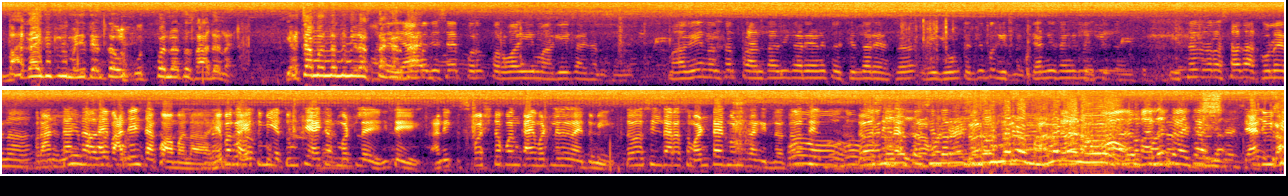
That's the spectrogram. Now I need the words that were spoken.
बागायतीतली म्हणजे त्यांचं उत्पन्नाचं साधन आहे. याच्यामधनं तुम्ही रस्ता परत परवाही मागे काय झालं साहेब? मागे नंतर प्रांताधिकारी आणि तहसीलदार यांचं हे घेऊन त्यांनी बघितलं. त्यांनी सांगितलं की इथं जर रस्ता दाखवलाय ना साहेब आदेश दाखवा आम्हाला. हे बघा हे तुम्ही तुमच्या ह्याच्यात म्हटलंय इथे. आणि स्पष्ट पण काय म्हटलेलं नाही तुम्ही. तहसीलदार असं म्हणतायत म्हणून सांगितलं? त्या दिवशी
